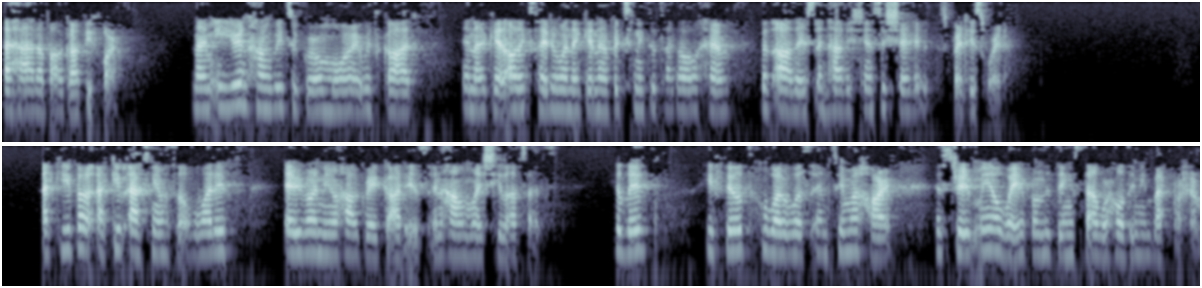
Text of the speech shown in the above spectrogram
I had about God before. Now I'm eager and hungry to grow more with God, and I get all excited when I get an opportunity to talk about Him with others and have a chance to share spread His word. I keep uh, I keep asking myself, what if everyone knew how great God is and how much He loves us? He lived, He filled what was empty in my heart and stripped me away from the things that were holding me back from Him.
